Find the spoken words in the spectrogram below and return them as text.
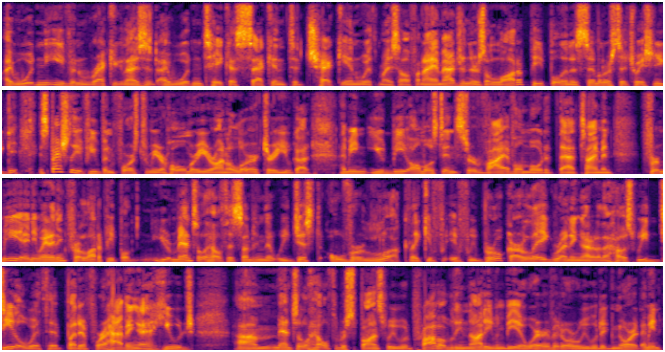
I wouldn't even recognize it. I wouldn't take a second to check in with myself. And I imagine there's a lot of people in a similar situation. Get, especially if you've been forced from your home or you're on alert or you've got, I mean, you'd be almost in survival mode at that time. And for me anyway, I think for a lot of people, your mental health is something that we just overlook. Like if, if we broke our leg running out of the house, we deal with it. But if we're having a huge, um, mental health response, we would probably not even be aware of it or we would ignore it. I mean,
